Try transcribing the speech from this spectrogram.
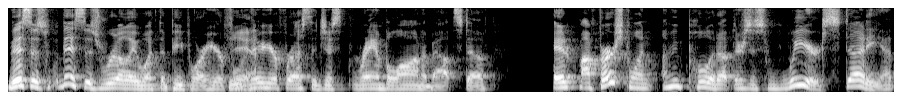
Stuff. This is this is really what the people are here for. Yeah. They're here for us to just ramble on about stuff. And my first one, let me pull it up. There's this weird study. I,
